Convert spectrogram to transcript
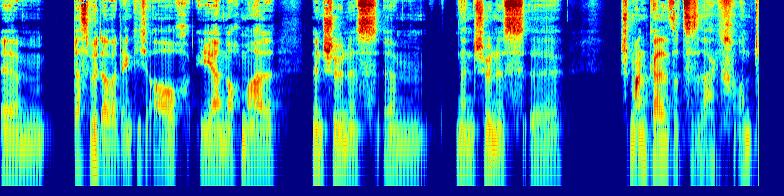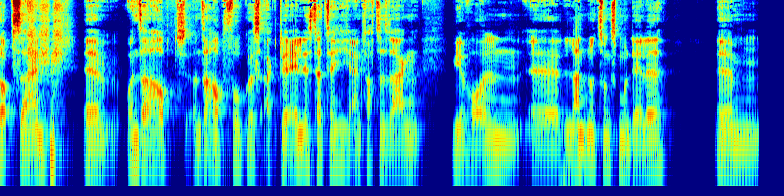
Ähm, das wird aber, denke ich, auch eher nochmal ein schönes, ähm, ein schönes äh, Schmankerl sozusagen on top sein, äh, unser, Haupt, unser Hauptfokus aktuell ist tatsächlich einfach zu sagen, wir wollen äh, Landnutzungsmodelle ähm,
